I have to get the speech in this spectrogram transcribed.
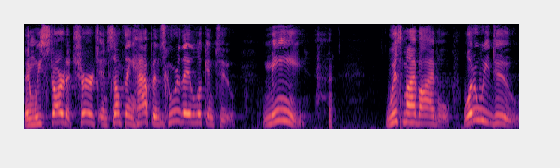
and we start a church and something happens, who are they looking to? Me. With my Bible. What do we do?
